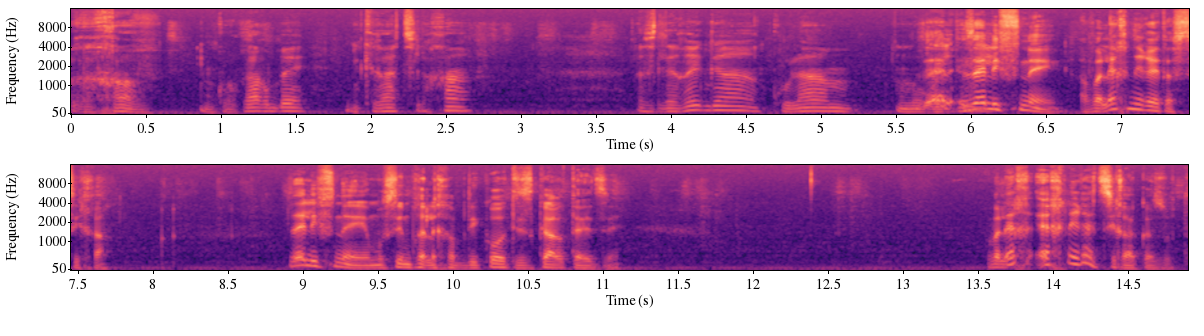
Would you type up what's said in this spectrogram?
רחב, עם כל כך הרבה מקרי הצלחה, אז לרגע כולם זה, זה לפני, אבל איך נראית השיחה? זה לפני, הם עושים לך בדיקות, הזכרת את זה. אבל איך, איך נראית שיחה כזאת?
